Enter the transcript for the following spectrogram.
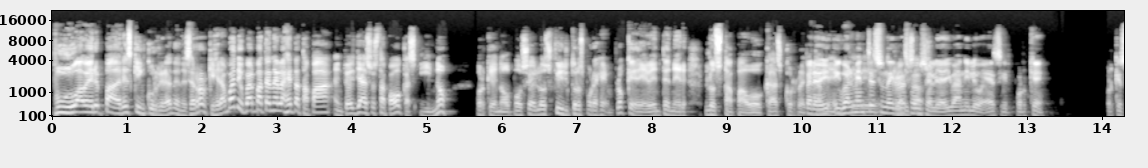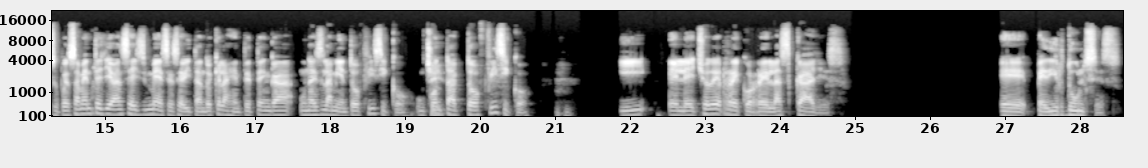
pudo haber padres que incurrieran en ese error, que dijeran, bueno, igual va a tener la jeta tapada, entonces ya eso es tapabocas. Y no, porque no posee los filtros, por ejemplo, que deben tener los tapabocas Pero correctamente. igualmente es una irresponsabilidad, Iván, y le voy a decir por qué. Porque supuestamente llevan seis meses evitando que la gente tenga un aislamiento físico, un Sí. contacto físico. Y el hecho de recorrer las calles, eh, pedir dulces,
